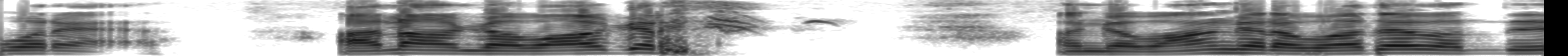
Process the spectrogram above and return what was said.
போறேன். ஆனால் அங்கே வாங்குற அங்கே வாங்குற வதை வந்து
